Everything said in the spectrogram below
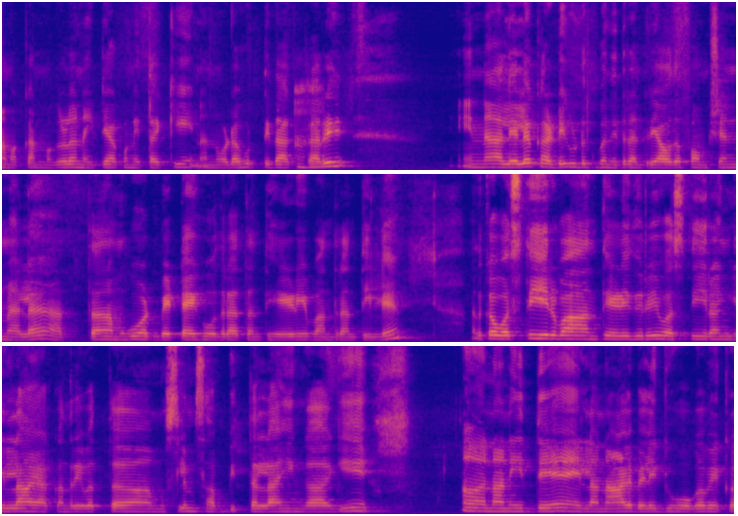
ನಮ್ಮ ಅಕ್ಕನ ಮಗಳ ನೈಟಿ ಹಾಕೊಂಡು ನಿತ್ತಾಕಿ ನನ್ನ ಒಡ ಹುಟ್ಟಿದ ಅಕ್ಕ ರೀ. ಇನ್ನು ಅಲ್ಲೆಲ್ಲ ಕಡ್ಡಿ ಗುಡ್ಡಕ್ಕೆ ಬಂದಿದ್ರಂತ್ರಿ ಯಾವುದೋ ಫಂಕ್ಷನ್ ಮೇಲೆ ಅತ್ತ ನಮಗೂ ಒಟ್ಟು ಭೇಟಿಯಾಗಿ ಹೋದ್ರಾತಂತ ಹೇಳಿ ಬಂದ್ರಂತ ಇಲ್ಲಿ. ಅದಕ್ಕೆ ವಸ್ತಿ ಇರುವ ಅಂತ ಹೇಳಿದ್ವಿ ರೀ ವಸ್ತಿ ಇರಂಗಿಲ್ಲ. ಯಾಕಂದ್ರೆ ಇವತ್ತು ಮುಸ್ಲಿಮ್ಸ್ ಹಬ್ಬ ಇತ್ತಲ್ಲ ಹೀಗಾಗಿ ನಾನು ಇದ್ದೆ ಇಲ್ಲ ನಾಳೆ ಬೆಳಿಗ್ಗೆ ಹೋಗಬೇಕು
